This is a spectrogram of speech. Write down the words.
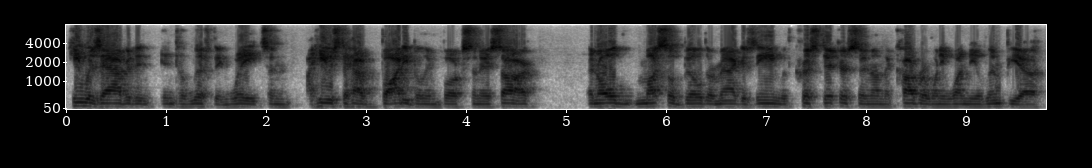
He was avid in, into lifting weights, and he used to have bodybuilding books. And I saw an old Muscle Builder magazine with Chris Dickerson on the cover when he won the Olympia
